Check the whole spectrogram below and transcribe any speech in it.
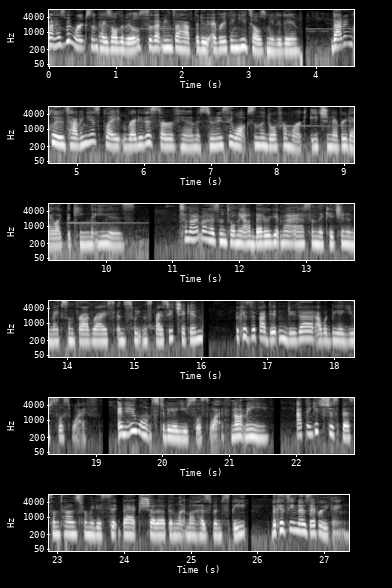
My husband works and pays all the bills, so that means I have to do everything he tells me to do. That includes having his plate ready to serve him as soon as he walks in the door from work each and every day, like the king that he is. Tonight, my husband told me I better get my ass in the kitchen and make some fried rice and sweet and spicy chicken because if I didn't do that, I would be a useless wife. And who wants to be a useless wife? Not me. I think it's just best sometimes for me to sit back, shut up, and let my husband speak because he knows everything.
